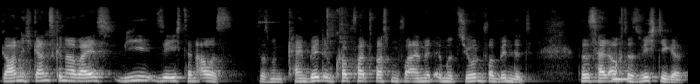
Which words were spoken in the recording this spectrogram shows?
gar nicht ganz genau weiß, wie sehe ich dann aus. Dass man kein Bild im Kopf hat, was man vor allem mit Emotionen verbindet. Das ist halt auch mhm. das Wichtige.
